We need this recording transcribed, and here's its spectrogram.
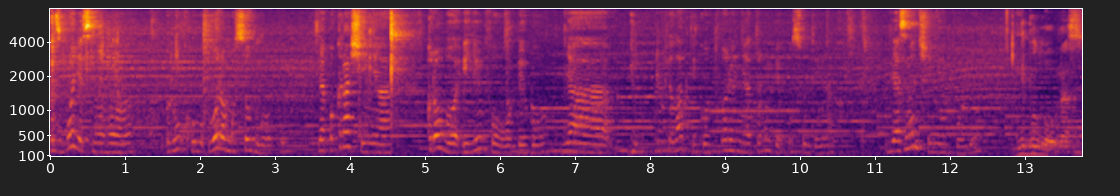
безболісного руху хворому суглобу, для покращення крово- і лімфообігу, для профілактики утворення тромбів у судинах для зменшення болю. Не було в нас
